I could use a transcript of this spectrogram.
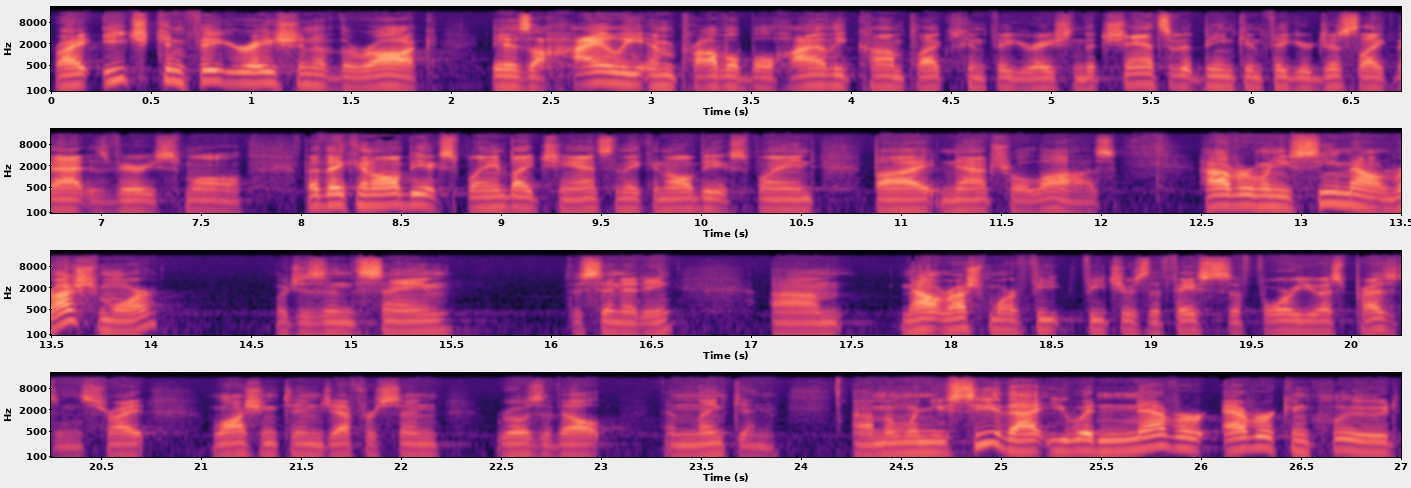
Right? Each configuration of the rock is a highly improbable, highly complex configuration. The chance of it being configured just like that is very small. But they can all be explained by chance and they can all be explained by natural laws. However, when you see Mount Rushmore, which is in the same vicinity, um, Mount Rushmore fe- features the faces of four U.S. presidents, right? Washington, Jefferson, Roosevelt, and Lincoln. Um, and when you see that, you would never, ever conclude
